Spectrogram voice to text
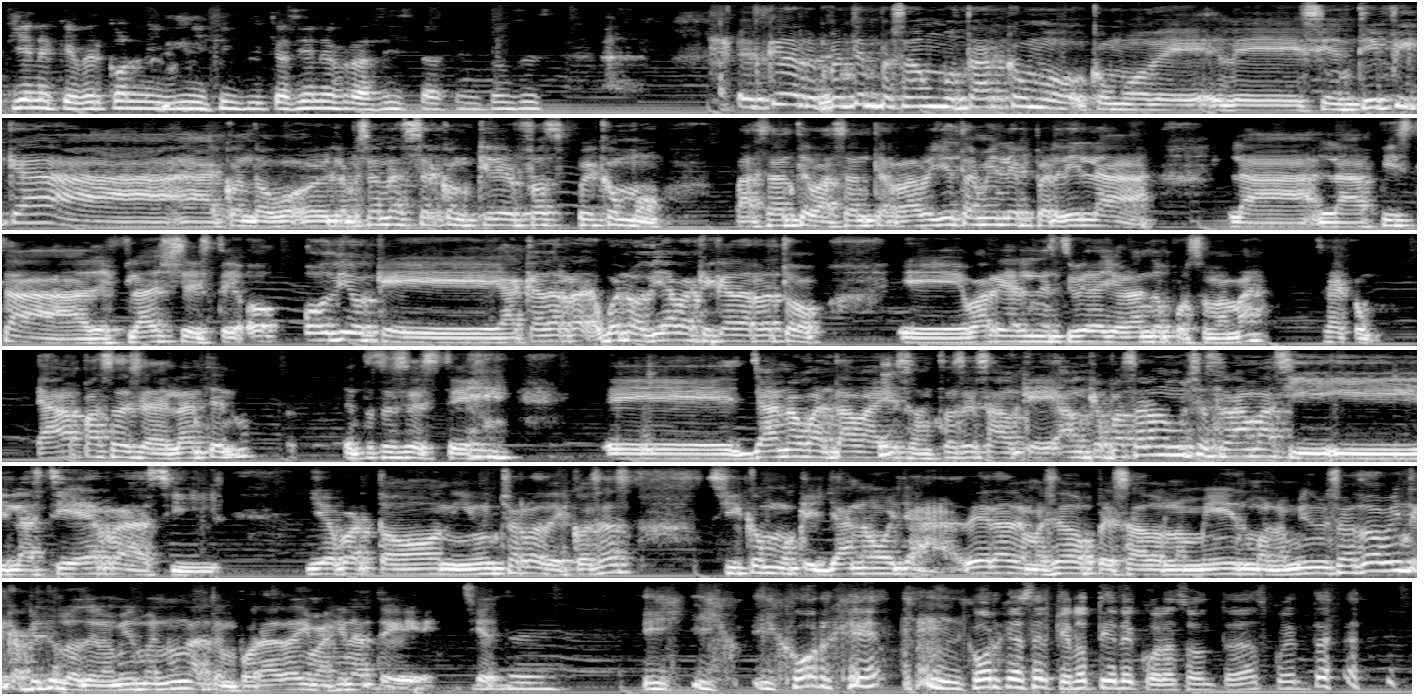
tiene que ver con mis implicaciones racistas. Entonces, es que de repente empezaron a mutar como, como de, de científica a, cuando la empezaron a hacer con Killer Frost fue como bastante, bastante raro. Yo también le perdí la, la, pista de Flash. Este, odio que a cada rato, bueno, odiaba que cada rato eh, Barry Allen estuviera llorando por su mamá. O sea, como ya pasa hacia adelante, ¿no? Entonces, este, eh, ya no aguantaba eso. Entonces, aunque, aunque pasaron muchas tramas y las tierras y y Everton y un chorro de cosas, sí como que ya no, ya era demasiado pesado, lo mismo, lo mismo, o sea, todo 20 capítulos de lo mismo en una temporada, imagínate, siete. Y, y, Jorge, Jorge es el que no tiene corazón, ¿te das cuenta?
